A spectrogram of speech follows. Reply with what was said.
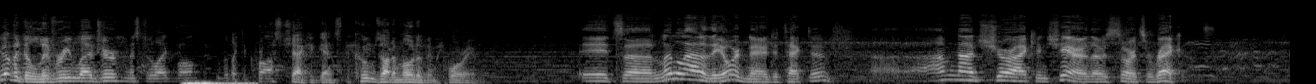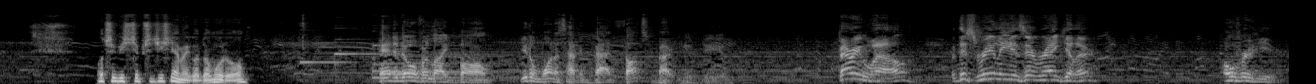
Do you have a delivery ledger, Mr. Lightfall? We would like to cross-check against the Coombs Automotive Emporium. It's a little out of the ordinary, Detective. Uh, I'm not sure I can share those sorts of records. Oczywiście przyciśniemy go do muru. Hand it over, Lightball. You don't want us having bad thoughts about you, do you? Very well, but this really is irregular. Over here.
